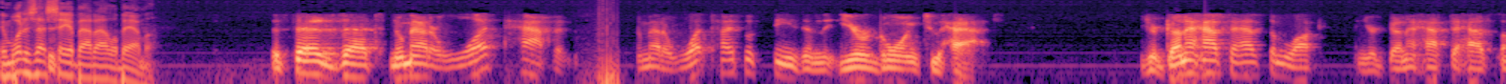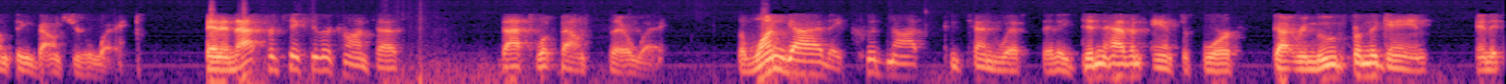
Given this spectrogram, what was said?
and what does that say about Alabama? It says that no matter what happens, no matter what type of season that you're going to have, you're going to have to have some luck and you're going to have to have something bounce your way. And in that particular contest, that's what bounced their way. The one guy they could not contend with, that they didn't have an answer for, got removed from the game, and it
